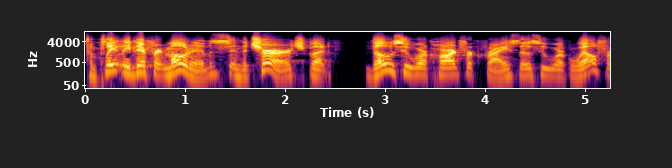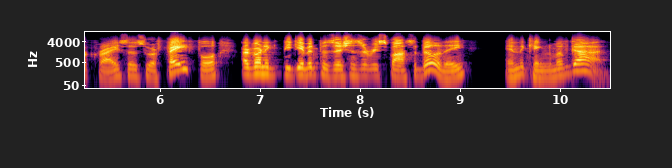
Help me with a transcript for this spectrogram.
completely different motives in the church, but those who work hard for Christ, those who work well for Christ, those who are faithful, are going to be given positions of responsibility in the kingdom of God.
